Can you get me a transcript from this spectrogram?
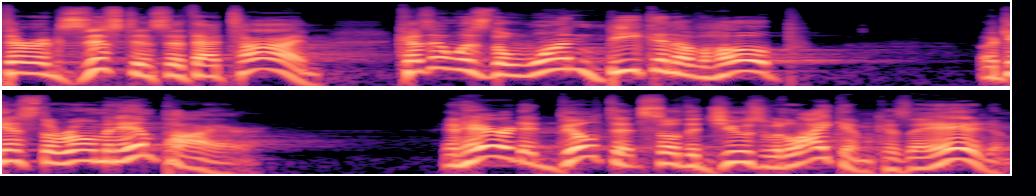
their existence at that time because it was the one beacon of hope against the Roman Empire. And Herod had built it so the Jews would like him because they hated him.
